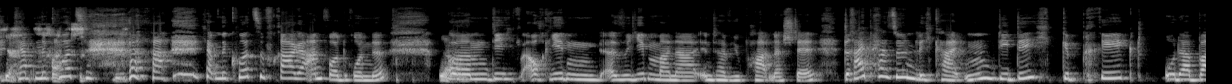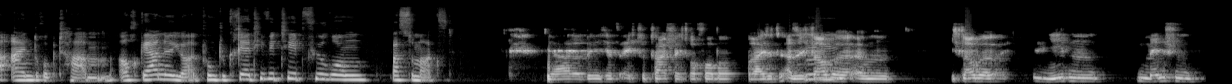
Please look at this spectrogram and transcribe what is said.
Ja, ich habe eine kurze, ich habe eine kurze Frage-Antwort-Runde, ja. ähm, die ich auch jeden, also jedem meiner Interviewpartner stelle. Drei Persönlichkeiten, die dich geprägt oder beeindruckt haben. Auch gerne, ja, puncto Kreativität, Führung, was du magst. Ja, da bin ich jetzt echt total schlecht drauf vorbereitet. Also ich mhm. glaube, ähm, ich glaube, jeden Menschen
